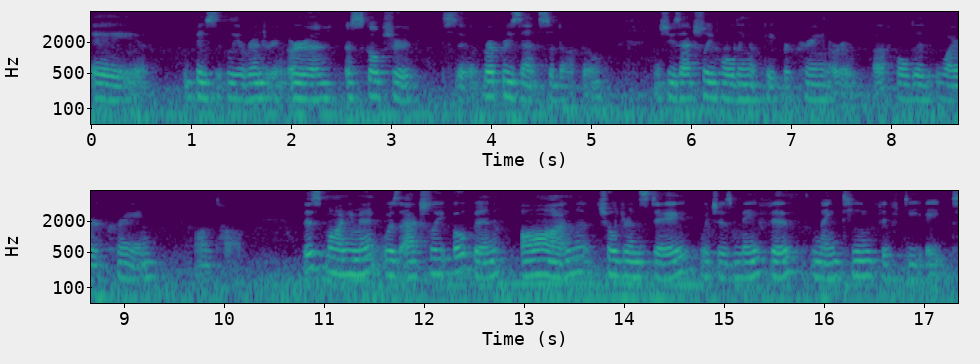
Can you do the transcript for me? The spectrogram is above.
a, basically a rendering, or a, a sculpture to represent Sadako. And she's actually holding a paper crane or a folded wire crane on top. This monument was actually open on Children's Day, which is May 5th, 1958.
